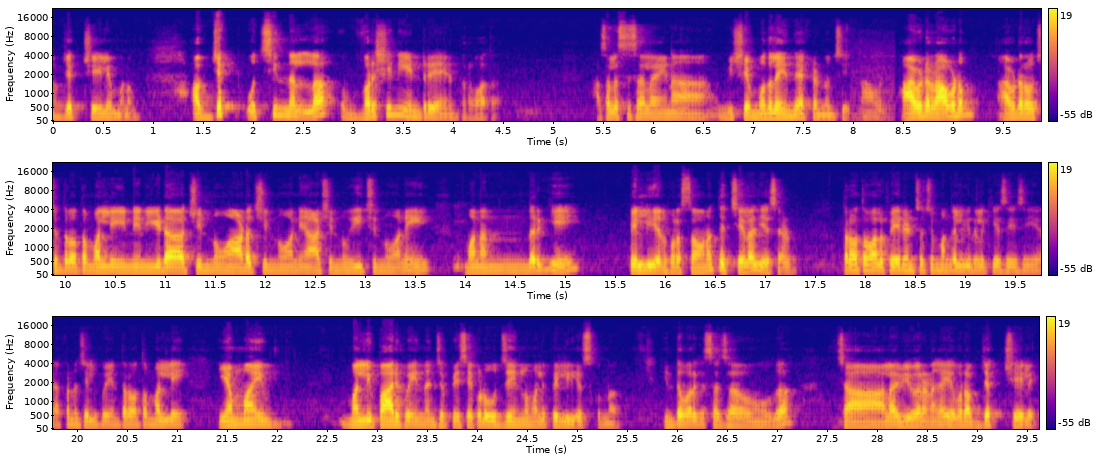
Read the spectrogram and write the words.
అబ్జెక్ట్ చేయలేం మనం. అబ్జెక్ట్ వచ్చిందల్లా వర్షిని ఎంట్రీ అయిన తర్వాత. అసలు సిసలైన విషయం మొదలైంది అక్కడి నుంచి. ఆవిడ రావడం ఆవిడ వచ్చిన తర్వాత మళ్ళీ నేను ఈడ చిన్ను ఆడ చిన్ను అని ఆ చిన్ను ఈ చిన్ను అని మనందరికీ పెళ్ళి అని ప్రస్తావన తెచ్చేలా చేశాడు. తర్వాత వాళ్ళ పేరెంట్స్ వచ్చి మంగళగిరిలో కేసేసి అక్కడ నుంచి వెళ్ళిపోయిన తర్వాత మళ్ళీ ఈ అమ్మాయి మళ్ళీ పారిపోయిందని చెప్పేసి ఎక్కడో ఉజ్జయిన్లో మళ్ళీ పెళ్ళి చేసుకున్నారు. ఇంతవరకు సజావుగా చాలా వివరణగా ఎవరు అబ్జెక్ట్ చేయలే.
